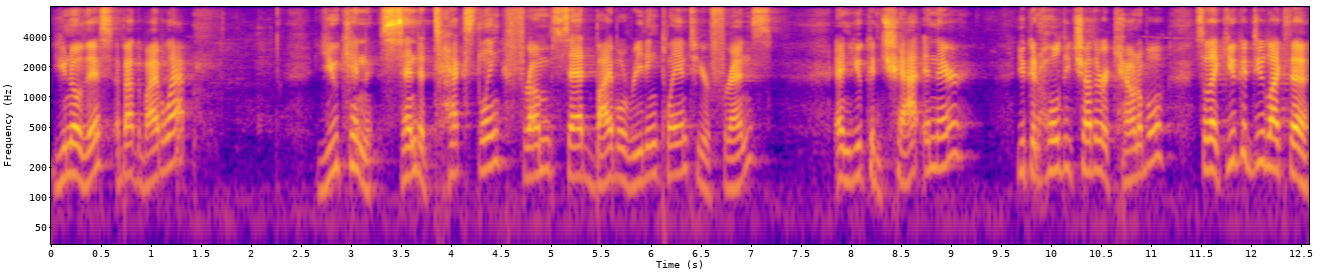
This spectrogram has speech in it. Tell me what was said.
You know this about the Bible app? You can send a text link from said Bible reading plan to your friends, and you can chat in there. You can hold each other accountable. So, like, you could do like the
